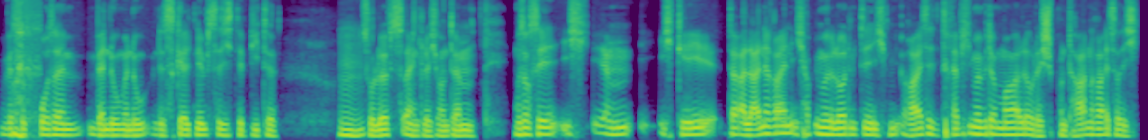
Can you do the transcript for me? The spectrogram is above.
wirst du froh sein, wenn du, wenn du das Geld nimmst, das ich dir biete. Mhm. So läuft es eigentlich. Und ähm, muss auch sehen, ich, ähm, ich gehe da alleine rein. Ich habe immer Leute, mit denen ich reise, die treffe ich immer wieder mal oder ich spontan reise. Also ich,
